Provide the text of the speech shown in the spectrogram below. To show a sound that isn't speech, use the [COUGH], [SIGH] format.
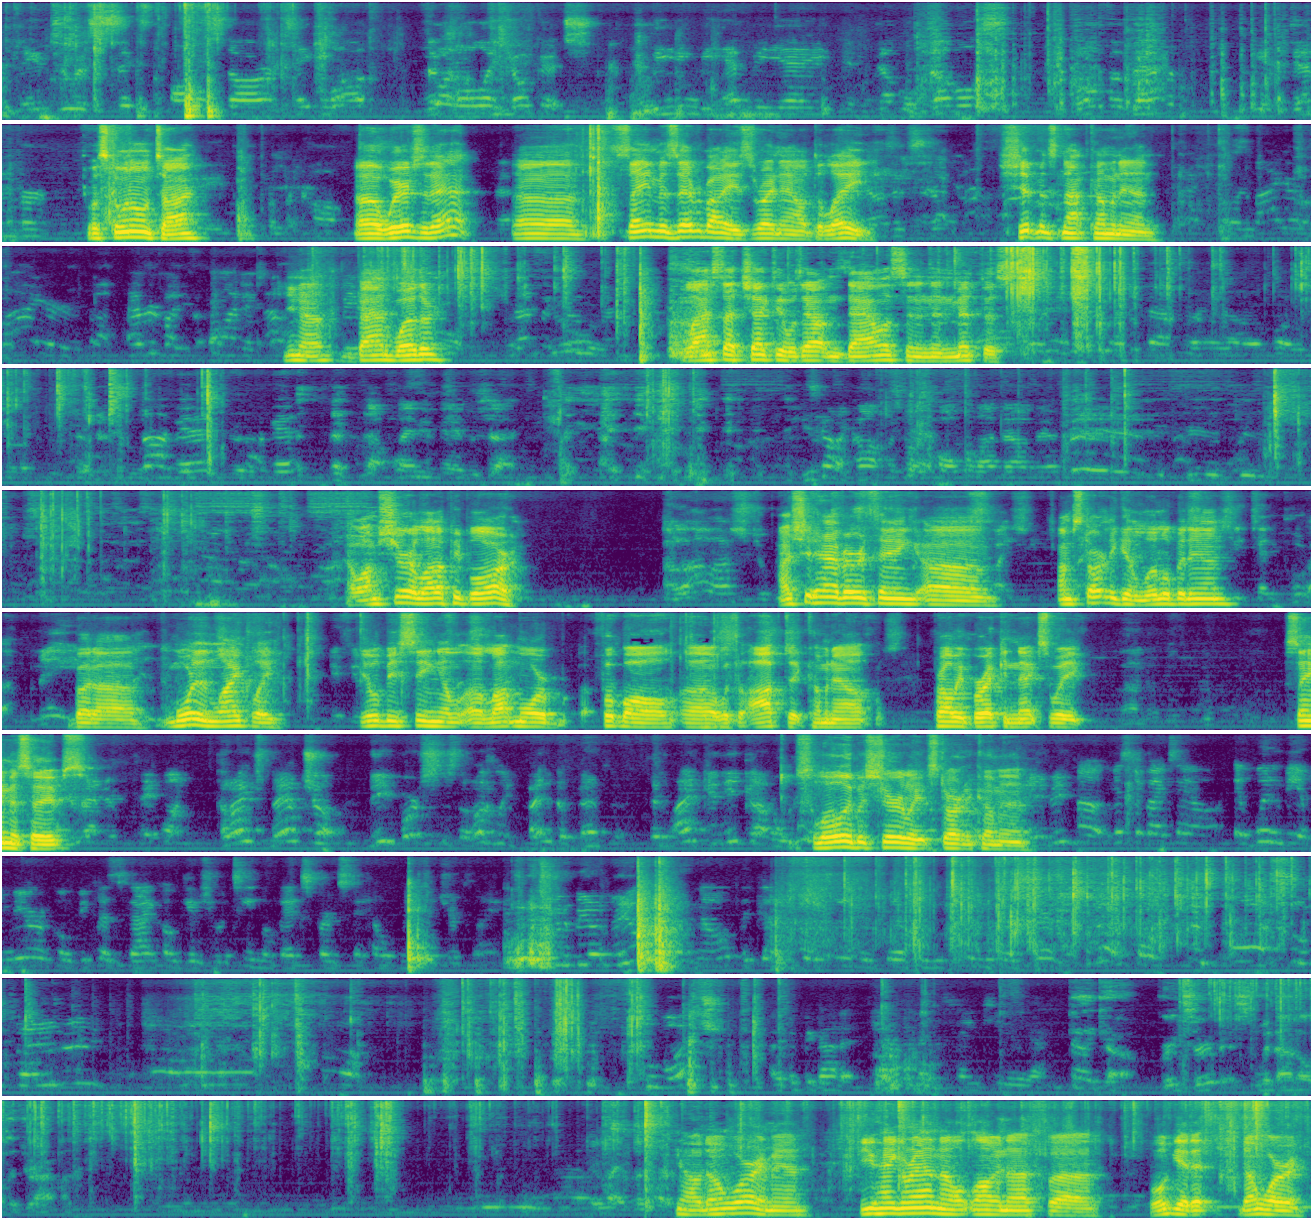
to his sixth All Star, taking up Nikola Jokic, leading the NBA in double doubles. Both of them in Denver. What's going on, Ty? Uh, where's it at? Uh, same as everybody's right now, delayed. Shipment's not coming in. You know, bad weather. Last I checked, it was out in Dallas and in Memphis. He's got a conference for a awful lot down there. Oh, I'm sure a lot of people are. I should have everything. Uh, I'm starting to get a little bit in, but uh, more than likely, you'll be seeing a, a lot more football uh, with the optic coming out, probably breaking next week. Same as hoops. Slowly but surely, it's starting to come in. Uh, Mr. Vitale, it wouldn't be a miracle because Geico gives you a team of experts to help manage your claim. It's gonna be a deal. No, the Geico team is there for you 24 7. It's awesome, baby. Too much? I think we got it. Thank you. Geico, great service without all the drama. No, don't worry, man. If you hang around long enough, uh, we'll get it. Don't worry.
